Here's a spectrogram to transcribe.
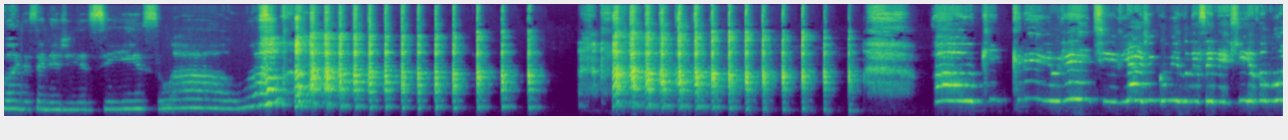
Expande essa energia assim, isso, uau, uau. energia, vamos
